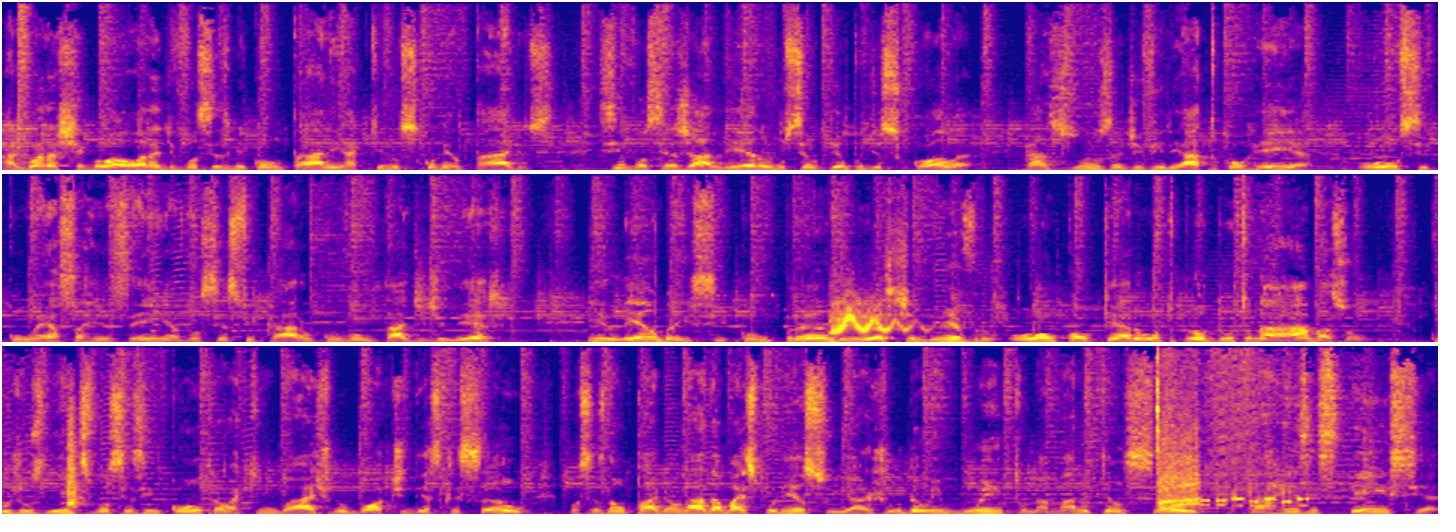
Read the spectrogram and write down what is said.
Agora chegou a hora de vocês me contarem aqui nos comentários se vocês já leram no seu tempo de escola Cazuza de Viriato Correia ou se com essa resenha vocês ficaram com vontade de ler. E lembrem-se, comprando este livro ou qualquer outro produto na Amazon, cujos links vocês encontram aqui embaixo no box de descrição. Vocês não pagam nada mais por isso e ajudam e muito na manutenção, na resistência,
